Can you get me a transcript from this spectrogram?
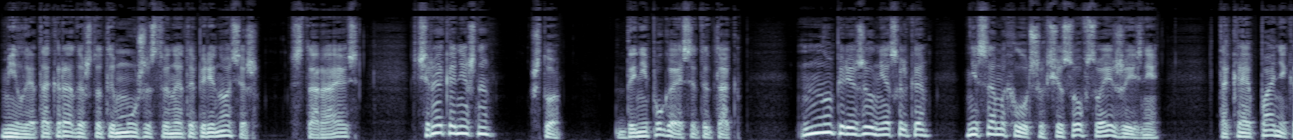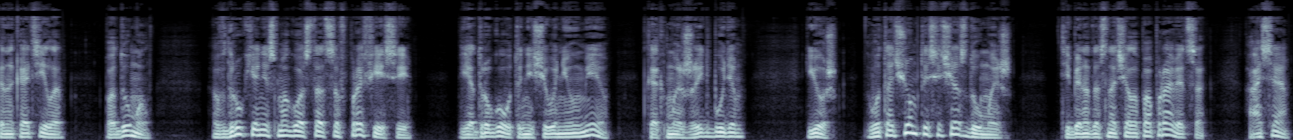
Милый, я так рада, что ты мужественно это переносишь. Стараюсь. Вчера, конечно... Что? Да не пугайся ты так. Ну, пережил несколько не самых лучших часов в своей жизни. Такая паника накатила. Подумал, вдруг я не смогу остаться в профессии. Я другого-то ничего не умею. Как мы жить будем? Ёж, вот о чем ты сейчас думаешь? Тебе надо сначала поправиться. Ася,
